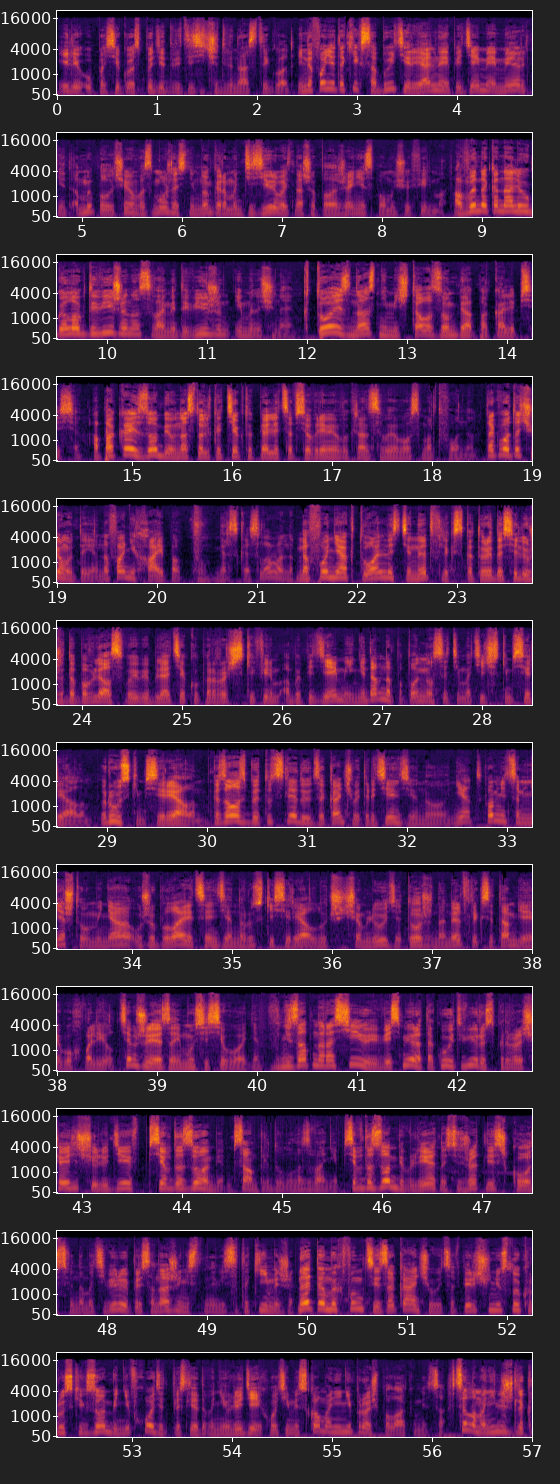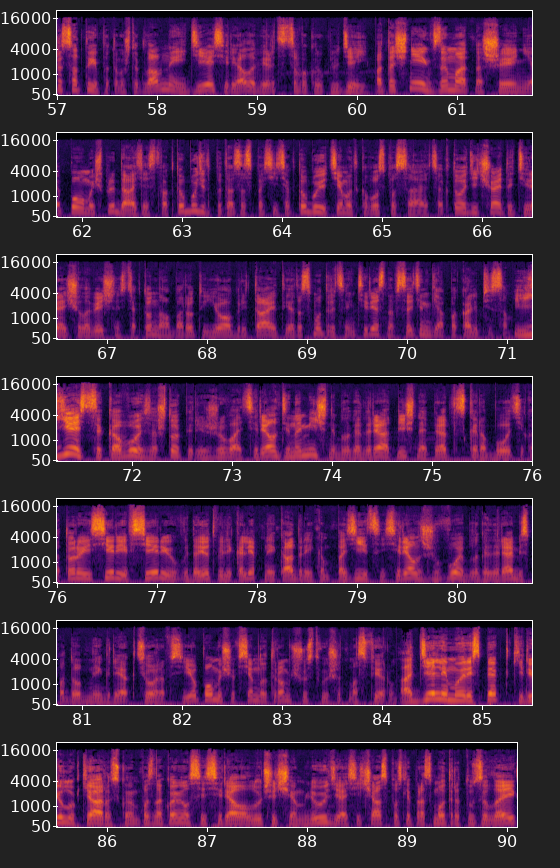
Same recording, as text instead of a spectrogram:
или, упаси господи, 2012 2019 год. И на фоне таких событий реальная эпидемия меркнет, а мы получаем возможность немного романтизировать наше положение с помощью фильма. А вы на канале Уголок Дивижена, с вами Division, и мы начинаем. Кто из нас не мечтал о зомби-апокалипсисе? А пока из зомби у нас только те, кто пялится все время в экран своего смартфона. Так вот, о чем это я? На фоне хайпа, фу, мерзкое слово, на, на фоне актуальности Netflix, который доселе уже добавлял в свою библиотеку пророческий фильм об эпидемии, недавно пополнился тематическим сериалом. Русским сериалом. Казалось бы, тут следует заканчивать рецензию рецензию, но нет. Помнится мне, что у меня уже была рецензия на русский сериал «Лучше, чем люди», тоже на Netflix, и там я его хвалил. Тем же я займусь и сегодня. Внезапно Россию и весь мир атакует вирус, превращающий людей в псевдозомби. Сам придумал название. Псевдозомби влияют на сюжет лишь косвенно, мотивируя персонажей не становиться такими же. На этом их функции заканчиваются. В перечень услуг русских зомби не входит преследование людей, хоть и миском они не прочь полакомиться. В целом они лишь для красоты, потому что главная идея сериала вертится вокруг людей. А точнее их взаимоотношения, унижение, помощь, предательство, кто будет пытаться спасить, а кто будет тем, от кого спасаются, кто одичает и теряет человечность, а кто наоборот ее обретает, и это смотрится интересно в сеттинге апокалипсиса. И есть за кого и за что переживать. Сериал динамичный благодаря отличной операторской работе, которая из серии в серию выдает великолепные кадры и композиции. Сериал живой благодаря бесподобной игре актеров. С ее помощью всем нутром чувствуешь атмосферу. Отдельный мой респект Кириллу Кяру, с которым познакомился из сериала «Лучше, чем люди», а сейчас после просмотра «To the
